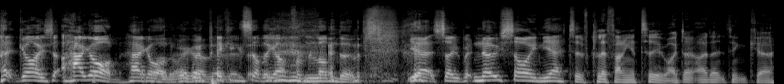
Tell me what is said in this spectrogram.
Hey, guys, hang on, hang on. hang We're, on, we're no, picking no, no. something up from London. yeah. So, but no sign yet of Cliffhanger Two. I don't. I don't think. Uh,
